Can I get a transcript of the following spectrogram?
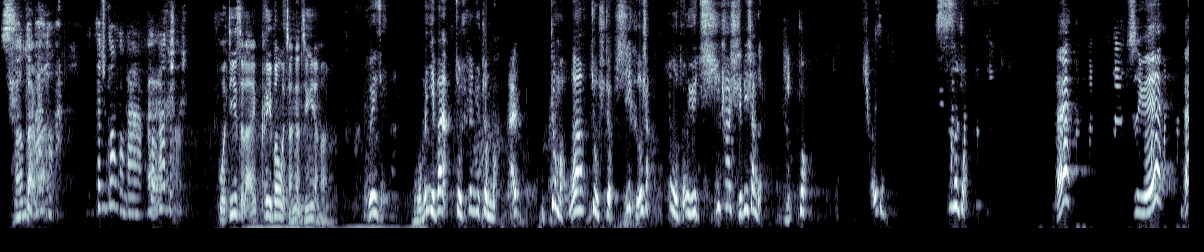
三百万？走吧，再去逛逛吧，走吧走。我第一次来，可以帮我讲讲经验吗？我跟你讲，我们一般啊就是根据这马来的，这蟒呢就是这皮壳上不同于其他石壁上的点状。条状、丝状，哎，子云，哎，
